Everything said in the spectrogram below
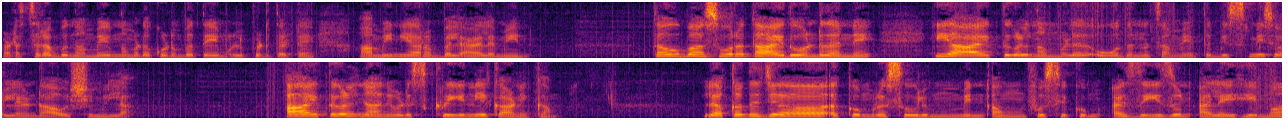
പടച്ചറബ് നമ്മയും നമ്മുടെ കുടുംബത്തെയും ഉൾപ്പെടുത്തട്ടെ. അമീൻ യാ റബ്ബൽ ആലമീൻ. സൂറത്ത് ആയതുകൊണ്ട് തന്നെ ഈ ആയത്തുകൾ നമ്മൾ ഓതുന്ന സമയത്ത് ബിസ്മി ചൊല്ലേണ്ട ആവശ്യമില്ല. ആയത്തുകൾ ഞാനിവിടെ സ്ക്രീനിൽ കാണിക്കാം. ലഖദ് ജാഅക്കും റസൂലും മിൻ അംഫുസിക്കും അസീസുൻ അലൈഹി മാ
